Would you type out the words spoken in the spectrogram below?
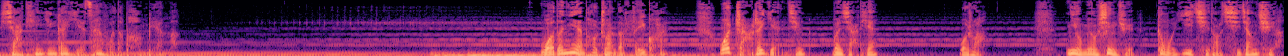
夏天应该也在我的旁边吗？我的念头转得飞快。我眨着眼睛问夏天：“我说，你有没有兴趣跟我一起到綦江去啊？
